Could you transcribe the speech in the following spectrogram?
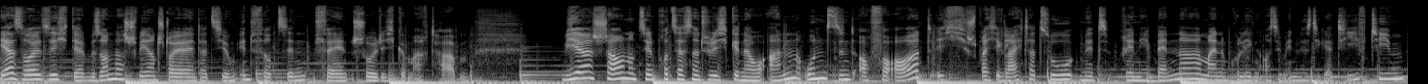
Er soll sich der besonders schweren Steuerhinterziehung in 14 Fällen schuldig gemacht haben. Wir schauen uns den Prozess natürlich genau an und sind auch vor Ort. Ich spreche gleich dazu mit René Bender, meinem Kollegen aus dem Investigativteam.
